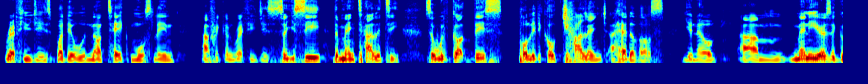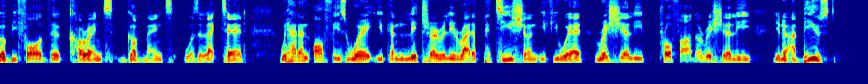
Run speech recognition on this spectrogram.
refugees, but they will not take Muslim African refugees. So you see the mentality. So we've got this political challenge ahead of us, you know. Um, many years ago, before the current government was elected, we had an office where you can literally write a petition if you were racially profiled or racially, you know, abused.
